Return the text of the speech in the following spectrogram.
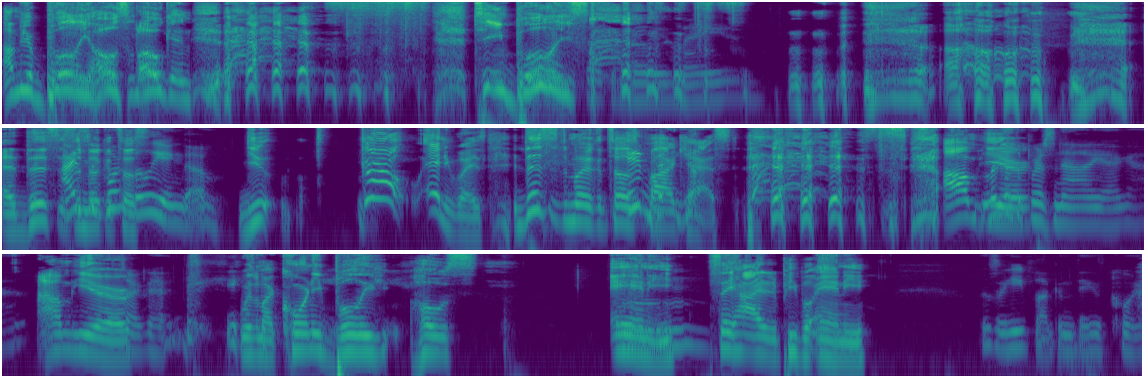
I'm your bully host Logan. Team bullies. um, and this is I the Milk and support Toast. bullying though. You girl, anyways, this is the and Toast It- podcast. I'm here. Look at the personality I got. I'm here Sorry, with my corny bully host Annie. Mhm. Say hi to the people, Annie. That's what he fucking thinks corny.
